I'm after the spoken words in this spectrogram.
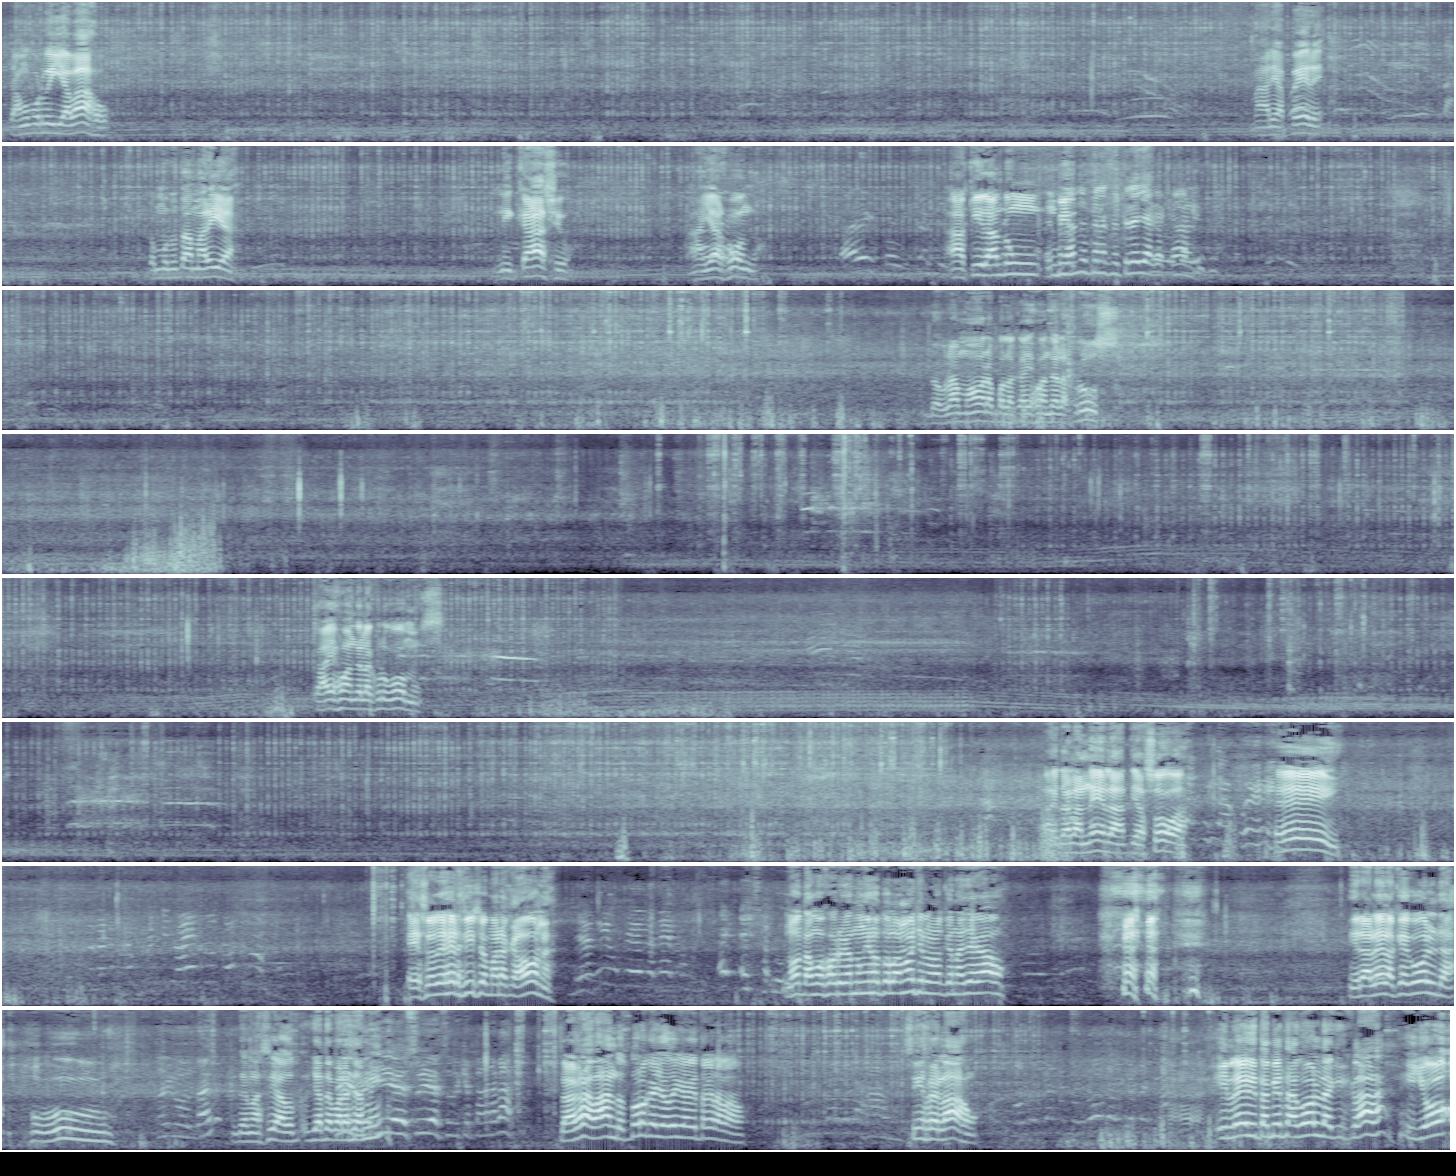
Estamos por Villa Abajo. María Pérez. ¿Cómo tú estás, María? Nicasio. Allá al fondo. Aquí dando un, un vi- Mirándote las estrellas que acá. Doblamos ahora por la calle Juan de la Cruz. Calle Juan de la Cruz Gómez. Ahí está la Nela, tía Soa. ¡Ey! Eso es de ejercicio de Maracaona. No, estamos fabricando un hijo toda la noche, lo que no ha llegado. Mira, Lela, qué gorda. Uh, demasiado. ¿Ya te parece a mí? Y y. Está grabando, todo lo que yo diga que está grabado. Sin relajo. Y Lady también está gorda aquí, Clara. Y yo.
